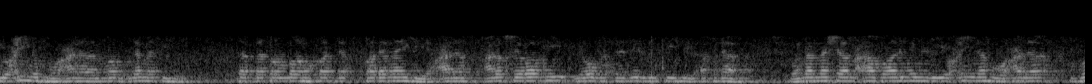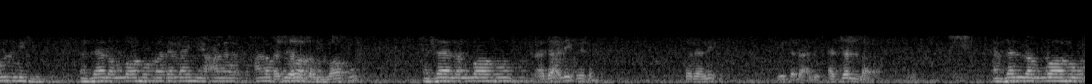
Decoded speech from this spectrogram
يعينه على مظلمته ثبت الله قدميه على على الصراط يوم تزل فيه الأقدام ومن مشى مع ظالم ليعينه على ظلمه أزال الله قدميه على على الصراط أزال الله أزال الله ada alif. Azalla. أزل الله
